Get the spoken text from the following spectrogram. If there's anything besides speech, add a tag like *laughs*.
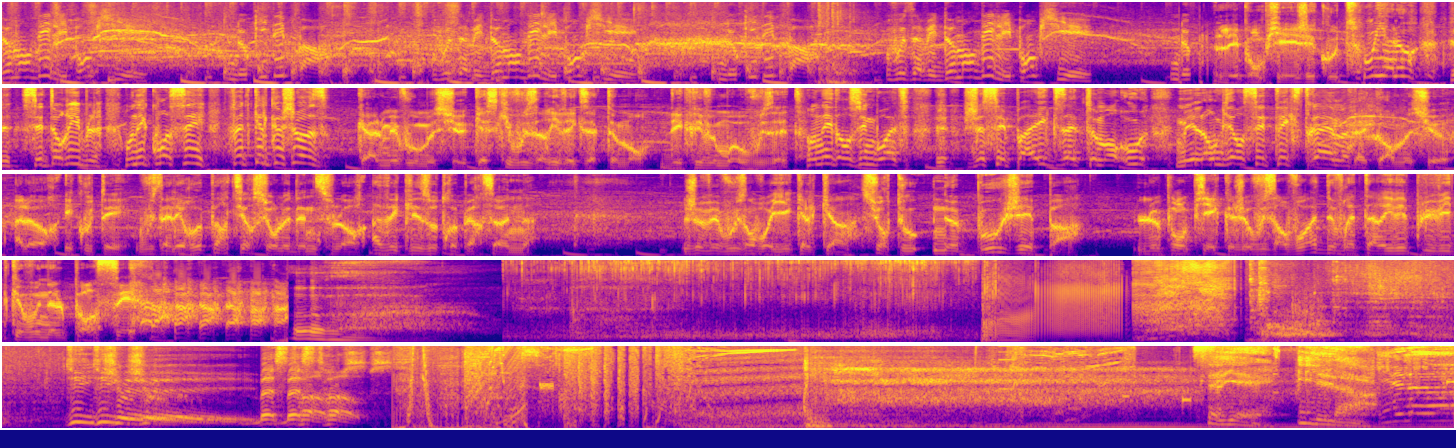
Demandez les pompiers. Ne quittez pas. Vous avez demandé les pompiers. Ne quittez pas. Vous avez demandé les pompiers. Les pompiers, j'écoute. Oui, allô C'est horrible, on est coincé, faites quelque chose Calmez-vous, monsieur, qu'est-ce qui vous arrive exactement Décrivez-moi où vous êtes. On est dans une boîte, je sais pas exactement où, mais l'ambiance est extrême. D'accord, monsieur, alors écoutez, vous allez repartir sur le dance floor avec les autres personnes. Je vais vous envoyer quelqu'un. Surtout, ne bougez pas. Le pompier que je vous envoie devrait arriver plus vite que vous ne le pensez. *laughs* DJ Best, House. Ça y est, il est là. Il est là.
